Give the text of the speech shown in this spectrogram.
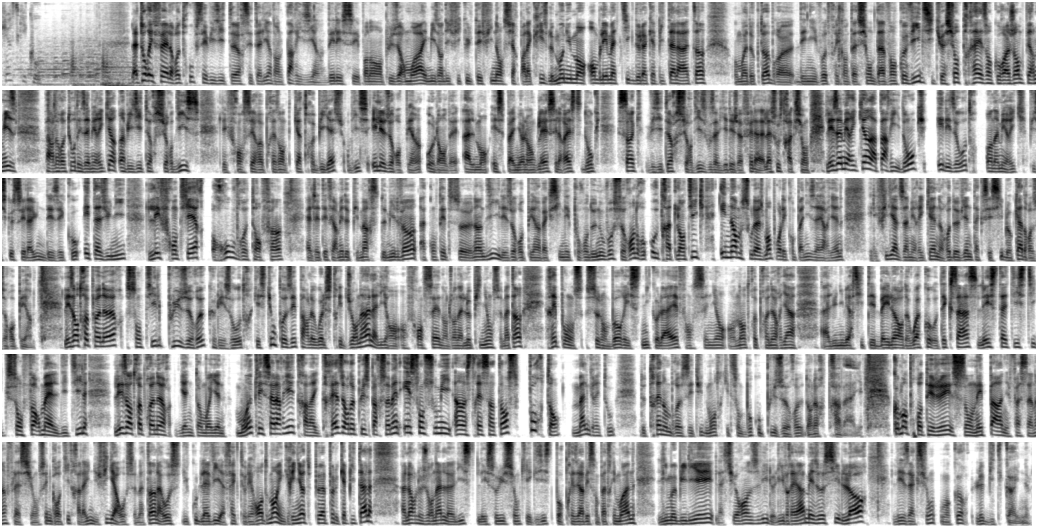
La Tour Eiffel retrouve ses visiteurs, c'est-à-dire dans le Parisien. Délaissé pendant plusieurs mois et mis en difficulté financière par la crise, le monument emblématique de la capitale a atteint au mois d'octobre des niveaux de fréquentation d'avant Covid. Situation très encourageante permise par le retour des Américains, un visiteur sur dix. Les Français représentent quatre billets sur dix et les Européens, Hollandais, Allemands, Espagnols, Anglais, c'est le reste. Donc cinq visiteurs sur dix. Vous aviez déjà fait la, la soustraction. Les Américains à Paris donc et les autres en Amérique, puisque c'est la une des échos. États-Unis, les frontières rouvrent enfin. Elles étaient fermées depuis mars 2020. À compter de ce lundi, les Européens vaccinés pourront de nouveau se rendre outre-Atlantique. Énorme soulagement pour les compagnies aériennes et les filiales américaines redeviennent accessibles aux cadres européens. Les entrepreneurs sont-ils plus heureux que les autres? Question posée par le Wall Street Journal, à lire en français dans le journal L'Opinion ce matin. Réponse selon Boris Nikolaev, enseignant en entrepreneuriat à l'université Baylor de Waco au Texas. Les statistiques sont formelles, dit-il. Les entrepreneurs gagnent en moyenne moins que les salariés, travaillent 13 heures de plus par semaine et sont soumis à un stress intense. Pourtant, malgré tout, de très nombreuses études montrent qu'ils sont beaucoup plus heureux dans leur travail. Comment protéger son épargne face à l'inflation? C'est une gros titre à la une du Figaro ce matin. La hausse du coût de la vie affecte les rendements et grignote peu à peu le capital. Alors le journal liste les solutions qui existent pour préserver son patrimoine. L'immobilier, l'assurance vie, le livret Mais aussi l'or, les actions ou encore le bitcoin.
